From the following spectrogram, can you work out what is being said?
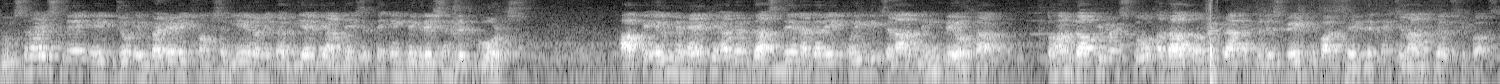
दूसरा इसमें एक जो एम्बेडेड एक फ़ंक्शन ये इन्होंने कर दिया है कि आप देख सकते हैं इंटीग्रेशन विद कोर्ट्स आपके इल्म है कि अगर 10 दिन अगर एक कोई भी चलान नहीं पे होता तो हम डॉक्यूमेंट्स को अदालतों में ट्रैफ़िक मजिस्ट्रेट के पास भेज देते हैं, चलान क्लर्क्स के पास।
